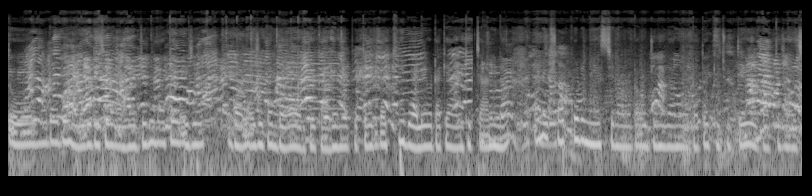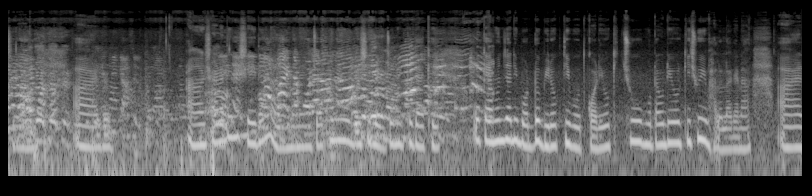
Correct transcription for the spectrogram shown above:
তো মোটামুটি ভালো কেটেছিল। আমার জন্য দেখো এই যে গলায় যেটা দেয় আর কি মধ্যে তো কী বলে ওটাকে আমি ঠিক জানি না। অনেক শখ করে নিয়ে এসেছিলাম ওটা, ওর জন্য জানো ওটা তো কিছুতেই করতে চাইছিলাম আর সারাদিন সেই দিন না মানে যখনই ও বেশি লোকজন একটু দেখে ও কেমন জানি বড্ড বিরক্তি বোধ করে। ও কিছু মোটামুটি ওর কিছুই ভালো লাগে না। আর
